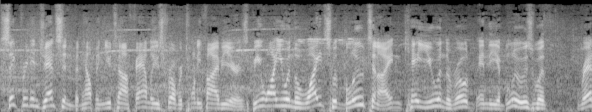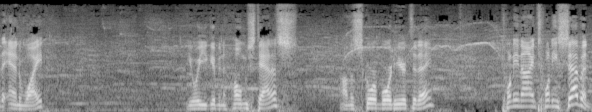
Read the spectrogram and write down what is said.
Siegfried and Jensen been helping Utah families for over 25 years. BYU in the whites with blue tonight, and KU in the road in the blues with red and white. BYU given home status on the scoreboard here today. 29-27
